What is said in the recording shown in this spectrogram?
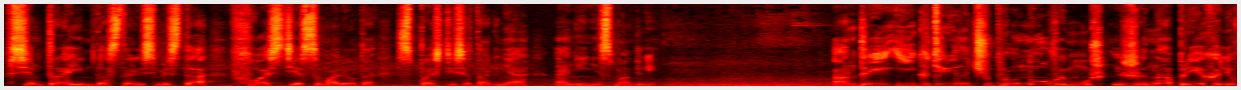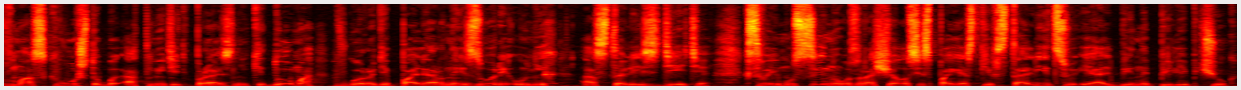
Всем троим достались места в хвосте самолета. Спастись от огня они не смогли. Андрей и Екатерина Чупруновы, муж и жена, приехали в Москву, чтобы отметить праздники. Дома, в городе Полярной Зори, у них остались дети. К своему сыну возвращалась из поездки в столицу и Альбина Пилипчук.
